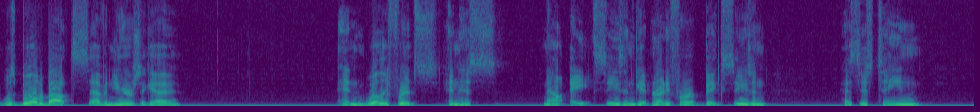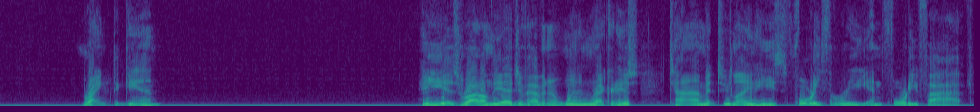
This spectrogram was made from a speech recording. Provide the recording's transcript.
Was built about seven years ago. And Willie Fritz, in his now eighth season, getting ready for a big season, has his team ranked again. He is right on the edge of having a winning record. His time at Tulane, he's 43 and 45.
